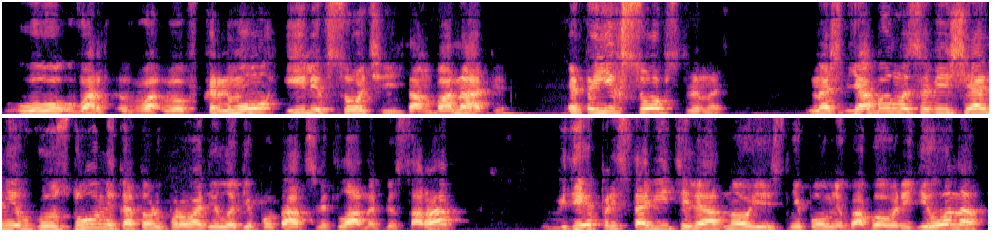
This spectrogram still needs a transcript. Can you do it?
в, Крыму или в Сочи, или там в Анапе. Это их собственность. Значит, я был на совещании в Госдуме, который проводила депутат Светлана Бессараб, где представители одной из, не помню какого региона,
